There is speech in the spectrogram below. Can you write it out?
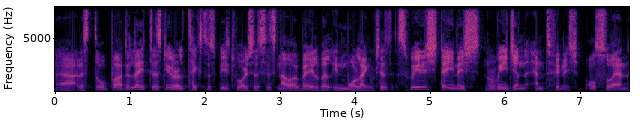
Ja, det står bara the latest neural text to speech voices is now available in more languages. Swedish, Danish, Norwegian and Finnish. Och så en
